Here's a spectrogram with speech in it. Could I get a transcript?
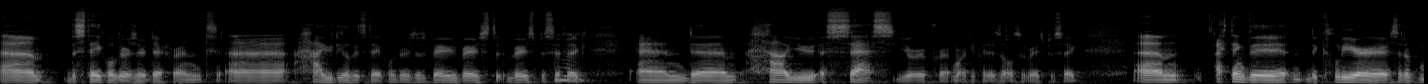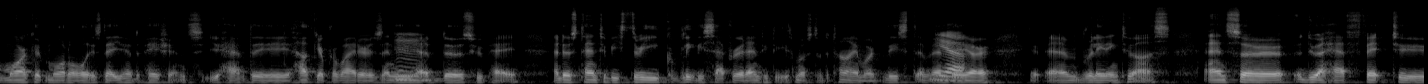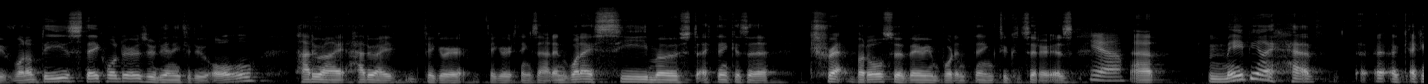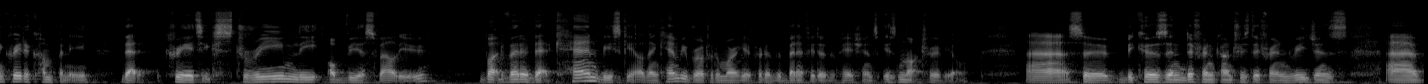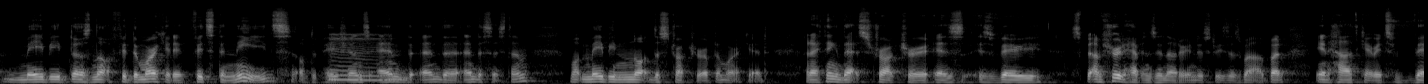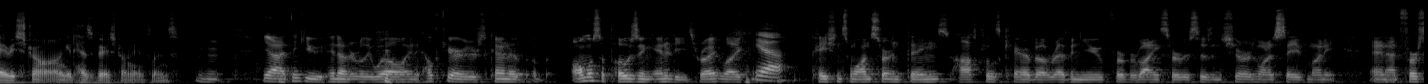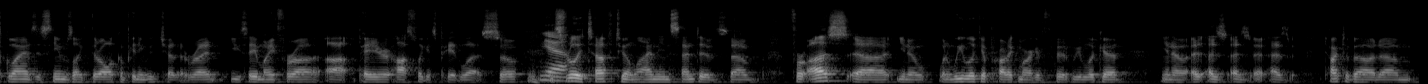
um, the stakeholders are different. Uh, how you deal with stakeholders is very, very, st- very specific. Mm-hmm. And um, how you assess your product market fit is also very specific. Um, I think the the clear sort of market model is that you have the patients, you have the healthcare providers, and mm. you have those who pay, and those tend to be three completely separate entities most of the time, or at least when yeah. they are um, relating to us. And so, do I have fit to one of these stakeholders, or do I need to do all? How do I how do I figure figure things out? And what I see most, I think, is a trap, but also a very important thing to consider is yeah. Uh, maybe I have I, I can create a company that creates extremely obvious value, but whether that can be scaled and can be brought to the market for the benefit of the patients is not trivial. Uh, so because in different countries, different regions, uh, maybe it does not fit the market. It fits the needs of the patients mm. and and the and the system, but maybe not the structure of the market. And I think that structure is is very I'm sure it happens in other industries as well, but in healthcare, it's very strong. It has a very strong influence. Mm-hmm. Yeah, I think you hit on it really well. in healthcare, there's kind of almost opposing entities, right? Like, yeah. patients want certain things, hospitals care about revenue for providing services, insurers want to save money. And at first glance, it seems like they're all competing with each other, right? You save money for a, a payer, hospital gets paid less. So yeah. it's really tough to align the incentives. Um, for us, uh, you know, when we look at product market fit, we look at you know, as as as talked about, um,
